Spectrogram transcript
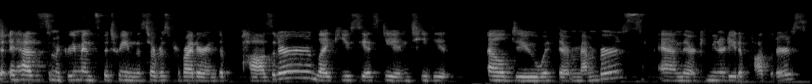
it has some agreements between the service provider and depositor, like UCSD and TDL do with their members and their community depositors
